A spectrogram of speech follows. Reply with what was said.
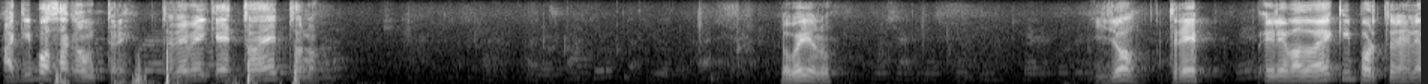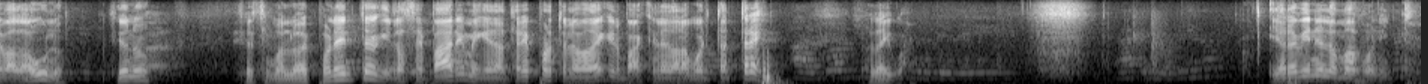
Aquí puedo sacar un 3. ¿Ustedes veis que esto es esto no? ¿Lo veis o no? Y yo, 3 elevado a x por 3 elevado a 1. ¿Sí o no? Se suman los exponentes, aquí los separo y me queda 3 por 3 elevado a x. Lo que pasa es que le da la vuelta al 3. Pero da igual. Y ahora viene lo más bonito.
